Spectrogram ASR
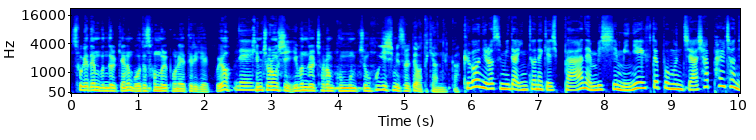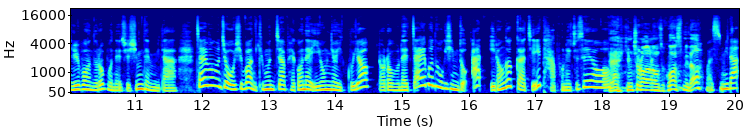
소개된 분들께는 모두 선물 보내드리겠고요. 네. 김초롱 씨 이분들처럼 궁금증 호기심 있을 때 어떻게 합니까? 그건 이렇습니다. 인터넷 게시판 MBC 미니 휴대폰 문자 샵 8001번으로 보내주시면 됩니다. 짧은 문자 50원, 긴 문자 100원의 이용료 있고요. 여러분의 짧은 호기심도 아 이런 것까지 다 보내주세요. 네, 김초롱 아나운서 고맙습니다. 고맙습니다.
